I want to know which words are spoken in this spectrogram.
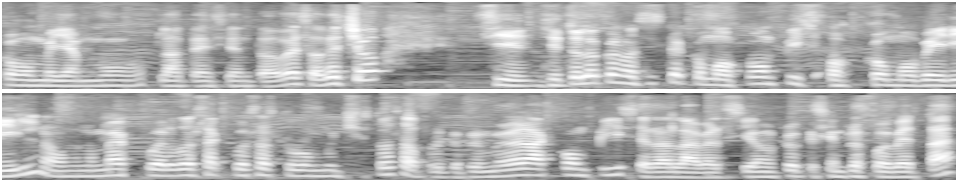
como me llamó la atención todo eso. De hecho, si, si, tú lo conociste como Compis o como Beril, no, no me acuerdo, esa cosa estuvo muy chistosa porque primero era Compis, era la versión, creo que siempre fue beta.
